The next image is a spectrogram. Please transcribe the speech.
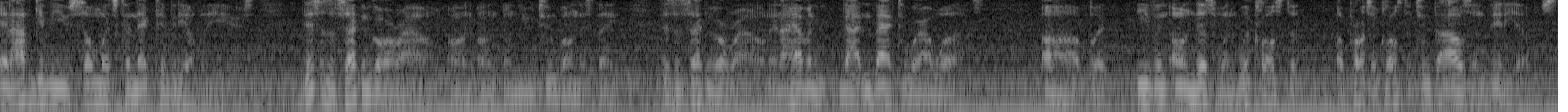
And I've given you so much connectivity over the years. This is a second go around on, on, on YouTube on this thing. This is a second go around, and I haven't gotten back to where I was. Uh, but even on this one, we're close to approaching close to 2,000 videos.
